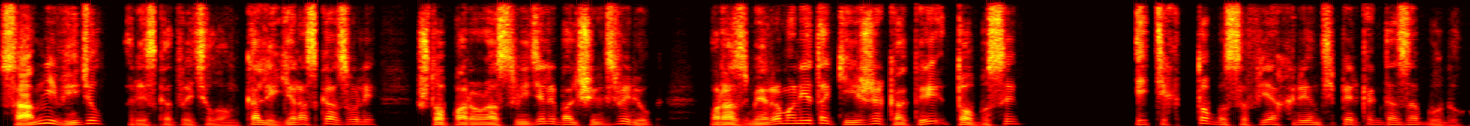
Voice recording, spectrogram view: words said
«Сам не видел», — резко ответил он. «Коллеги рассказывали, что пару раз видели больших зверюк. По размерам они такие же, как и тобусы». Этих тобусов я хрен теперь когда забуду.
